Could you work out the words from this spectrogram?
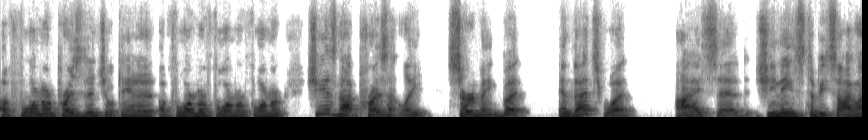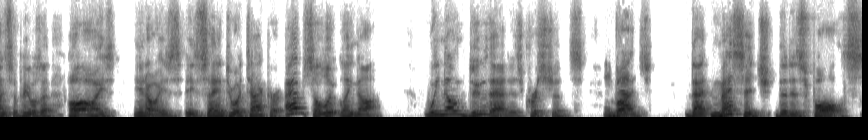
a former presidential candidate, a former, former, former. She is not presently serving, but, and that's what I said she needs to be silenced. So people say, "Oh, he's you know he's he's saying to attack her." Absolutely not. We don't do that as Christians. Amen. But that message that is false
